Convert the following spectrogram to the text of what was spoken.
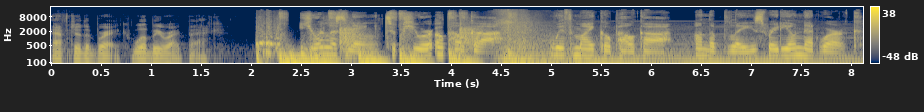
after the break. We'll be right back. You're listening to Pure Opelka with Mike Opelka on the Blaze Radio Network.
